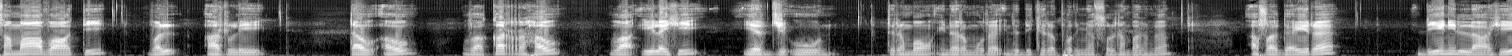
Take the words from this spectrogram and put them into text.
சமாவாத்தி வல் அர்லி. தவ் அவு வ கர்ஹவ் வ இலஹி எர்ஜி ஊன் திரும்பவும் இன்னொரு முறை இந்த திக்கிற பொறுமையாக சொல்கிறேன் பாருங்கள் அஃப கைர தீனில்லாஹி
